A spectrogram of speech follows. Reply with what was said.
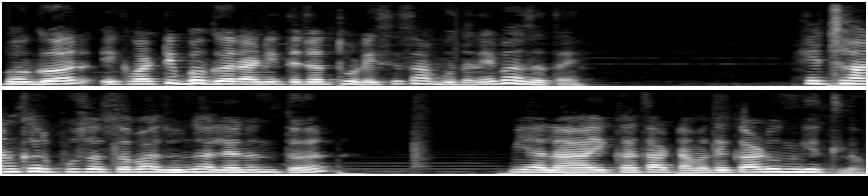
भगर एक वाटी भगर आणि त्याच्यात थोडेसे साबुदाणे भाजत आहे. हे छान खरपूस असं भाजून झाल्यानंतर मी याला एका ताटामध्ये काढून घेतलं.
